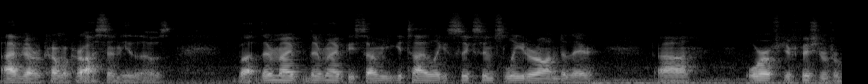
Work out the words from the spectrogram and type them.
I've never come across any of those, but there might there might be some. You could tie like a six inch leader onto there, uh, or if you're fishing for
